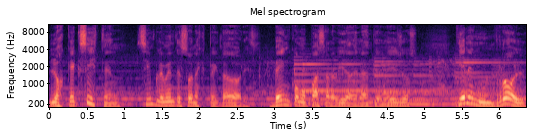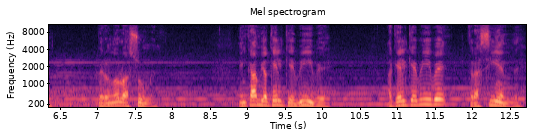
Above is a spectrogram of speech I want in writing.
Los que existen simplemente son espectadores. Ven cómo pasa la vida delante de ellos. Tienen un rol, pero no lo asumen. En cambio, aquel que vive, aquel que vive trasciende,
